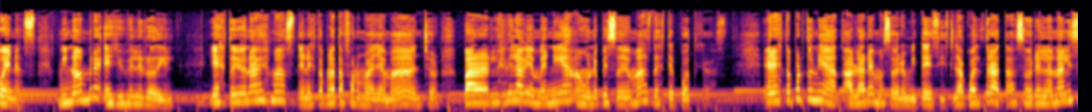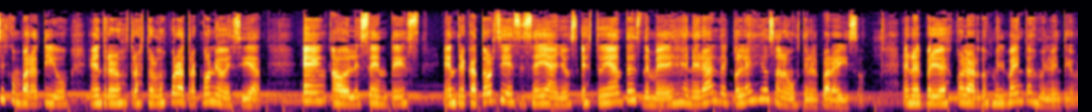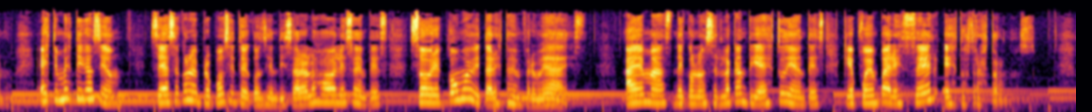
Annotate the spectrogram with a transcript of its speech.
Buenas, mi nombre es Yusbeli Rodil y estoy una vez más en esta plataforma llamada Anchor para darles la bienvenida a un episodio más de este podcast. En esta oportunidad hablaremos sobre mi tesis, la cual trata sobre el análisis comparativo entre los trastornos por atracón y obesidad en adolescentes entre 14 y 16 años, estudiantes de media general del Colegio San Agustín del Paraíso, en el periodo escolar 2020-2021. Esta investigación se hace con el propósito de concientizar a los adolescentes sobre cómo evitar estas enfermedades, además de conocer la cantidad de estudiantes que pueden padecer estos trastornos.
